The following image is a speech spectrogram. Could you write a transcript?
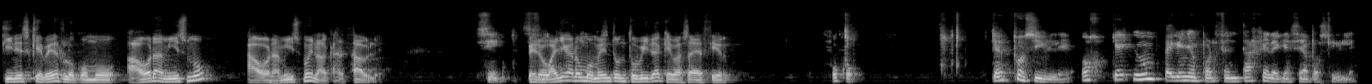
tienes que verlo como ahora mismo, ahora mismo inalcanzable. sí. Pero sí. va a llegar un momento en tu vida que vas a decir, ojo, Que es posible. Ojo, que hay un pequeño porcentaje de que sea posible.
